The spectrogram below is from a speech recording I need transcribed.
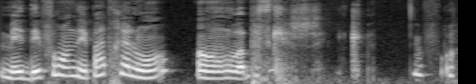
mais des fois on n'est pas très loin. Hein, on va pas se cacher. Des fois.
